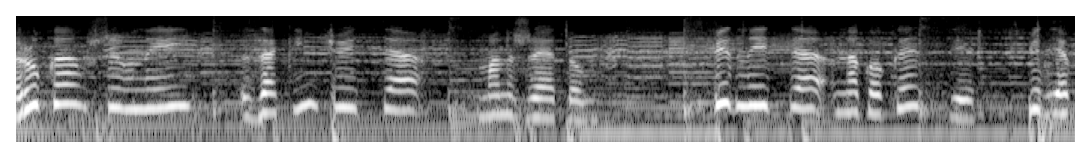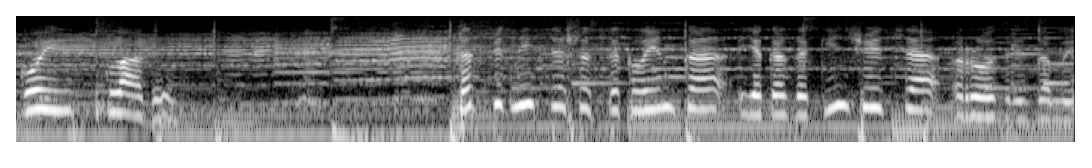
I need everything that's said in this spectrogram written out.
Рукав шивний закінчується манжетом. Спідниця на кокетці, з-під якої склади. Та спідниця шестиклинка, яка закінчується розрізами.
